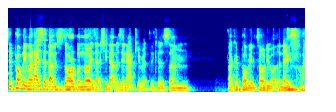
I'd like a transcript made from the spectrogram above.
So probably when I said that was just a horrible noise, actually that was inaccurate because um, I could probably have told you what the noise was.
